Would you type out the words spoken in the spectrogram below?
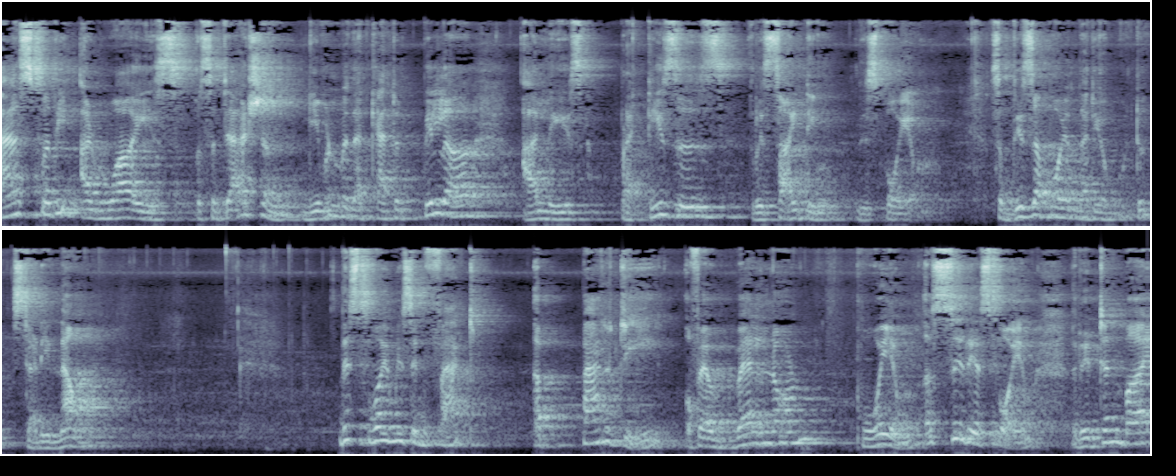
as per the advice or suggestion given by the caterpillar, Alice practices reciting this poem. So this is a poem that you are going to study now. This poem is in fact a parody of a well-known poem, a serious poem written by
